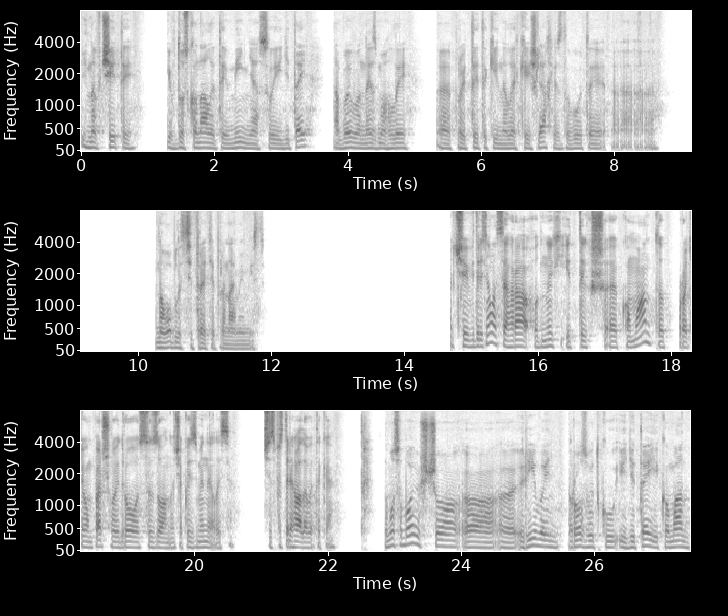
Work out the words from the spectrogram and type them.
і навчити і вдосконалити вміння своїх дітей, аби вони змогли е, пройти такий нелегкий шлях і здобути е, на області третє, принаймні, місце. Чи відрізнялася гра одних і тих ж команд протягом першого і другого сезону? Чи якось змінилися? Чи спостерігали ви таке? Само собою, що е, е, рівень розвитку і дітей, і команд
